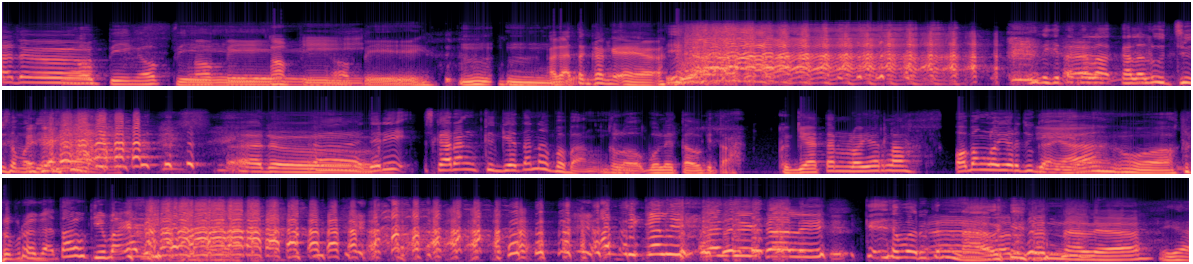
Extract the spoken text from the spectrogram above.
Aduh. Ngopi, ngopi. Ngopi. Ngopi. Ngopi. Mm-mm. Agak tegang kayaknya ya. Ini kita kalah kalah lucu sama dia. Aduh. Eh, jadi sekarang kegiatan apa bang? Kalau boleh tahu kita. Kegiatan lawyer lah. Oh bang lawyer juga ya. Wah. Pura-pura gak tahu gimana kali. Anjing kali. Anjing kali. Kayaknya baru kenal. Baru kenal ya. Iya,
